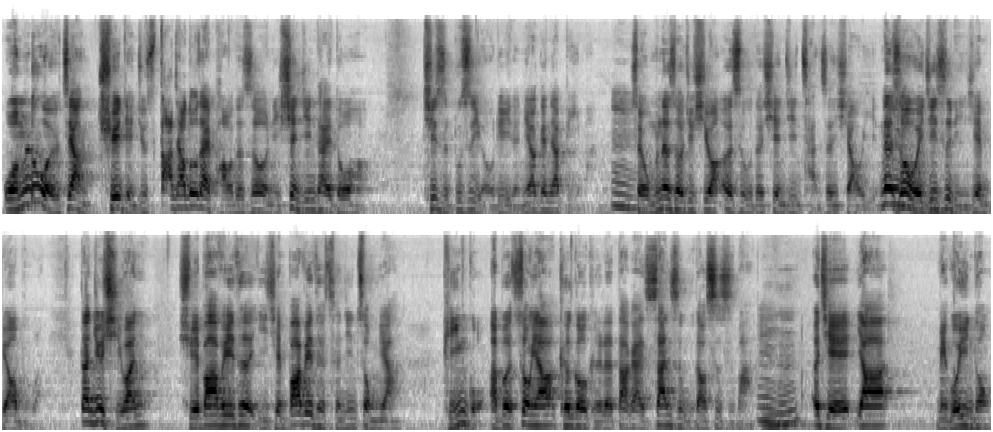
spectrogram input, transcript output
我们如果有这样缺点，就是大家都在跑的时候，你现金太多哈，其实不是有利的，你要跟人家比嘛。嗯，所以我们那时候就希望二十五的现金产生效益。那时候我已经是领先标普了，但就喜欢学巴菲特。以前巴菲特曾经重压苹果啊，不重压可口可乐，大概三十五到四十趴。嗯哼，而且压。美国运通，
